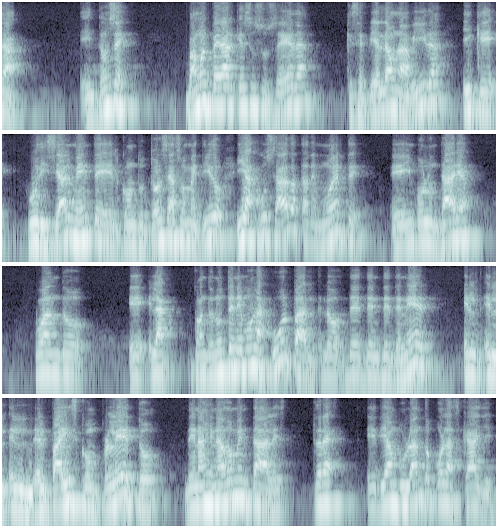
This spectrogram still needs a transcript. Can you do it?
O sea, entonces, vamos a esperar que eso suceda, que se pierda una vida y que judicialmente el conductor sea sometido y acusado hasta de muerte eh, involuntaria cuando eh, la cuando no tenemos la culpa de, tener el, país completo de enajenados mentales eh, deambulando por las calles.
